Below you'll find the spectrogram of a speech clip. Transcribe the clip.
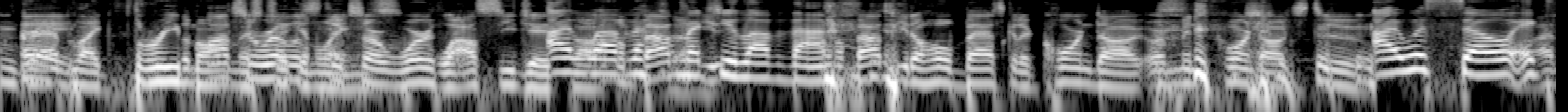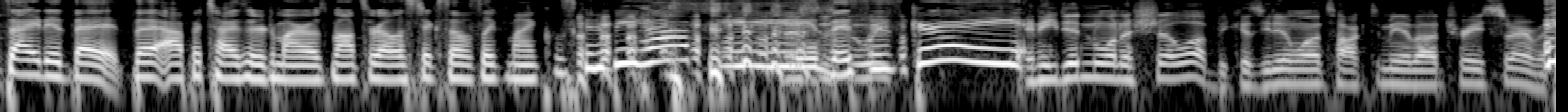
and grabbed Hey, like three the boneless mozzarella chicken sticks wings are worth it. while CJ I love how much eat- you love them. I'm about to eat a whole basket of corn dog or mini corn dogs too. I was so excited that the appetizer tomorrow was mozzarella sticks. I was like, Michael's going to be happy. is this is great. and he didn't want to show up because he didn't want to talk to me about Trey Sermon.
